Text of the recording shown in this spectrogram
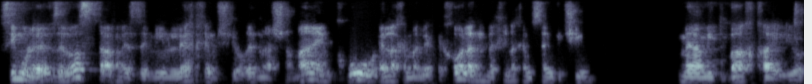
שימו לב, זה לא סתם איזה מין לחם שיורד מהשמיים, קחו, אין לכם מה לאכול, אני מכין לכם סנדוויצ'ים מהמטבח העליון.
